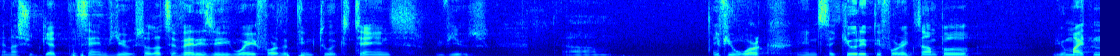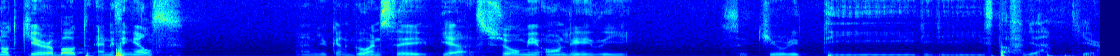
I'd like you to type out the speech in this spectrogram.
and I should get the same view. So that's a very easy way for the team to exchange views. Um, if you work in security, for example, you might not care about anything else. And you can go and say, yeah, show me only the security stuff. Yeah, here.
